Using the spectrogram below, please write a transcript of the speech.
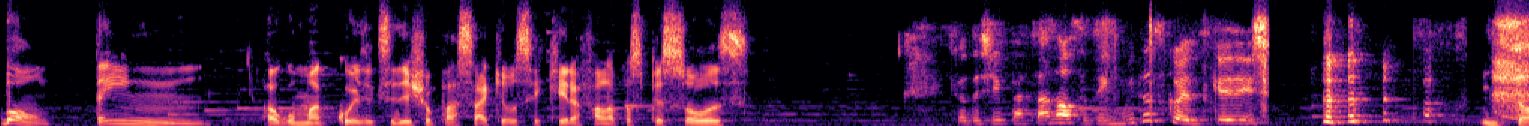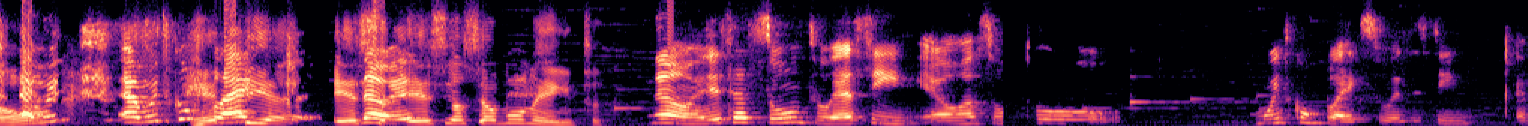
Bom, tem alguma coisa que você deixou passar que você queira falar para as pessoas? Que eu deixei passar, nossa, tem muitas coisas que a gente. Então, É muito, é muito complexo. esse, Não, esse- esse é o seu momento. Não, esse assunto é assim, é um assunto muito complexo. Existem, é,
